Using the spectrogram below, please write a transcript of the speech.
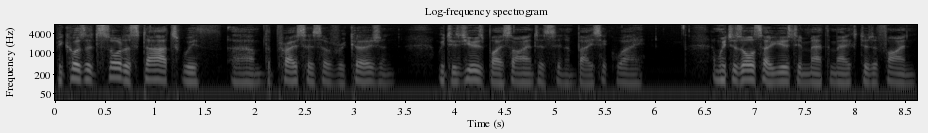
Because it sort of starts with um, the process of recursion, which is used by scientists in a basic way, and which is also used in mathematics to define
